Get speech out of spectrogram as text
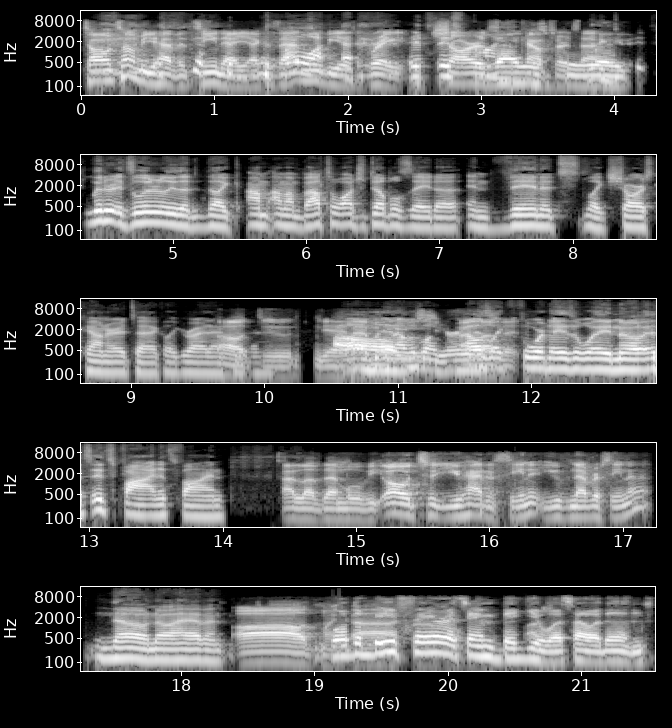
Don't tell me you haven't seen that yet, because that Oh, movie is great. it's- it's Char's fine. That is counter attack. great. Dude, it's literally it's literally the like I'm I'm about to watch Double Zeta and then it's like Char's counterattack like right after. Oh, that. dude. Yeah. Oh, that man, movie- I was like? I was love like it. four days away. No, it's it's fine. It's fine. I love that movie. Oh, so you hadn't seen it? You've never seen it? No, no, I haven't. Oh my God. well, god. to be bro. fair, it's ambiguous how it ends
